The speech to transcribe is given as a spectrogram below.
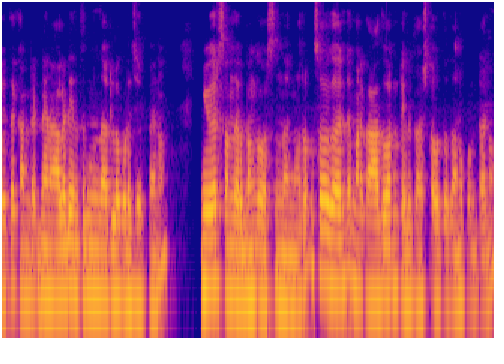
అయితే కండక్ట్ నేను ఆల్రెడీ ఇంతకు ముందు దాంట్లో కూడా చెప్పాను. న్యూ ఇయర్ సందర్భంగా వస్తుందన్నారు. సో అంటే మనకు ఆదివారం టెలికాస్ట్ అవుతుంది అనుకుంటాను.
